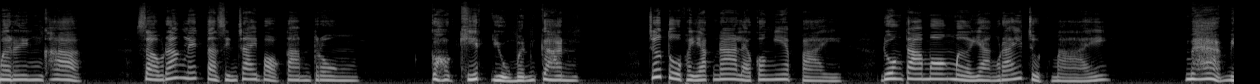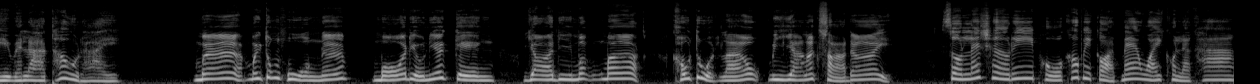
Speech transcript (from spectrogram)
มะเร็งค่ะ สาวร่างเล็กตัดสินใจบอกตามตรง ก็คิดอยู่เหมือนกัน เจ้าตัวพยักหน้าแล้วก็เงียบไป ดวงตามองเหม่ออย่างไร้จุดหมาย แม่มีเวลาเท่าไหร่ แม่ไม่ต้องห่วงนะ หมอเดี๋ยวนี้เก่ง ยาดีมากๆ เขาตรวจแล้วมียารักษาได้สนและเชอรี่โผล่เข้าไปกอดแม่ไว้คนละข้าง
